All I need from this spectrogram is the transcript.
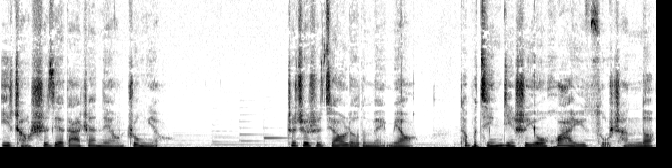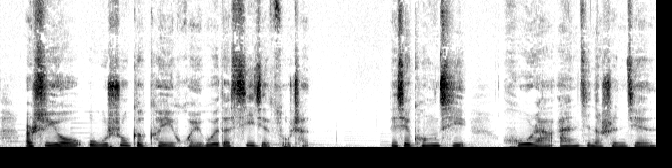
一场世界大战那样重要。这就是交流的美妙，它不仅仅是由话语组成的，而是由无数个可以回味的细节组成。那些空气忽然安静的瞬间，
